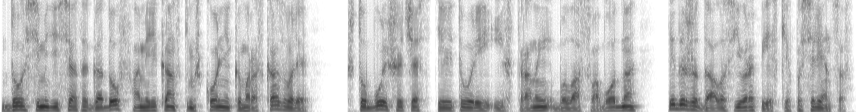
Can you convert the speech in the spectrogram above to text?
До 70-х годов американским школьникам рассказывали, что большая часть территории их страны была свободна и дожидалась европейских поселенцев.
